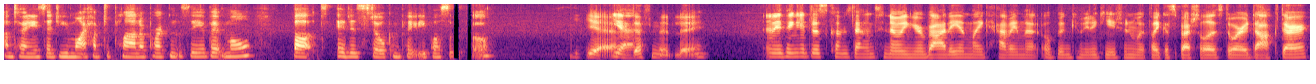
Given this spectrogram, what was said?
Antonia said, you might have to plan a pregnancy a bit more, but it is still completely possible. Yeah, yeah. definitely. And I think it just comes down to knowing your body and like having that open communication with like a specialist or a doctor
